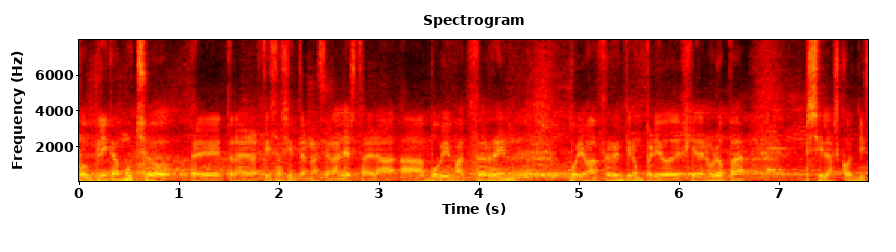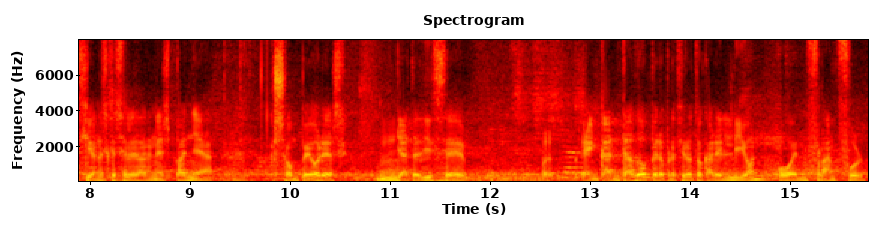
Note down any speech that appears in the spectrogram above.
complica mucho eh, traer artistas internacionales, traer a, a Bobby McFerrin. Bobby McFerrin tiene un periodo de gira en Europa. Si las condiciones que se le dan en España son peores, mm, ya te dice encantado, pero prefiero tocar en Lyon o en Frankfurt,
